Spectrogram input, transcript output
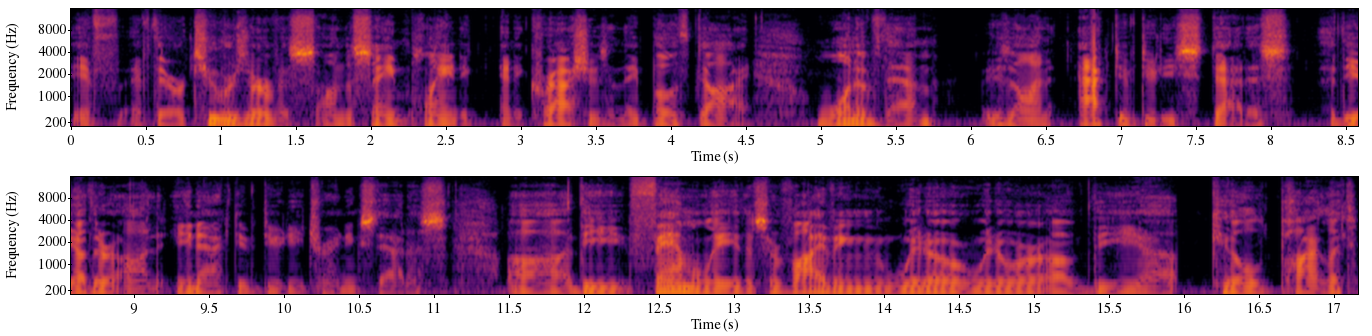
if, if there are two reservists on the same plane, plane and it crashes and they both die. One of them is on active duty status, the other on inactive duty training status. Uh, the family, the surviving widow or widower of the uh, killed pilot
